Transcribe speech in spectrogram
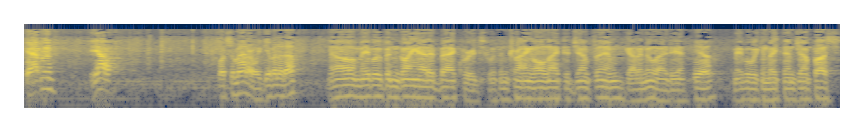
Captain? Yeah. What's the matter? Are we giving it up? No, maybe we've been going at it backwards. We've been trying all night to jump them. Got a new idea. Yeah. Maybe we can make them jump us.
